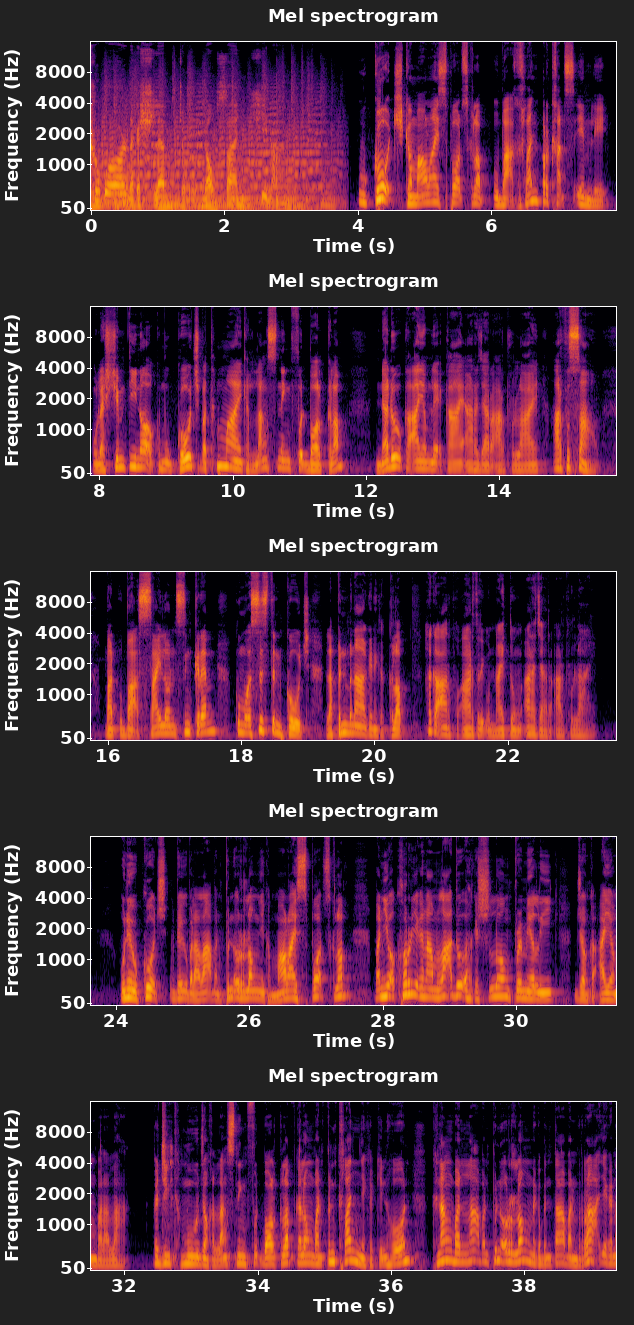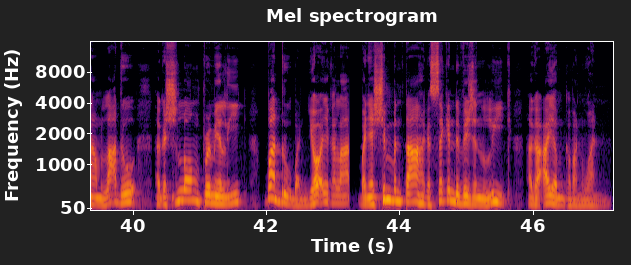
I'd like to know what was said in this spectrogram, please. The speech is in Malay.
Kubor nakaslem jong udongsan hima. U coach ka Maulai Sports Club u ba khlan perkhat em le ula shimti no ku mu coach ba thamai ka Langsning Football Club. Nadu ka ayam le kai arajar arpulai arpusau bat u ba Cylon Sinkrem ku mu assistant coach la penbana gani ka club. Ha ka arpu artrik u naitung arajar arpulai Uni coach udai ubalala ban pun urlong ni ka Maulai Sports Club. Ban yo khor ya nam la do ka Shlong Premier League jong ka ayam balala. Ka jing thamu jong ka Langsning Football Club ka long ban pun klan ni ka kin hon. Khnang ban la ban pun urlong ka benta ban ra ya ka nam la do ka Shlong Premier League. Ban ru ban yo ya ka la ban ya shim benta ka Second Division League ka ayam ka ban wan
